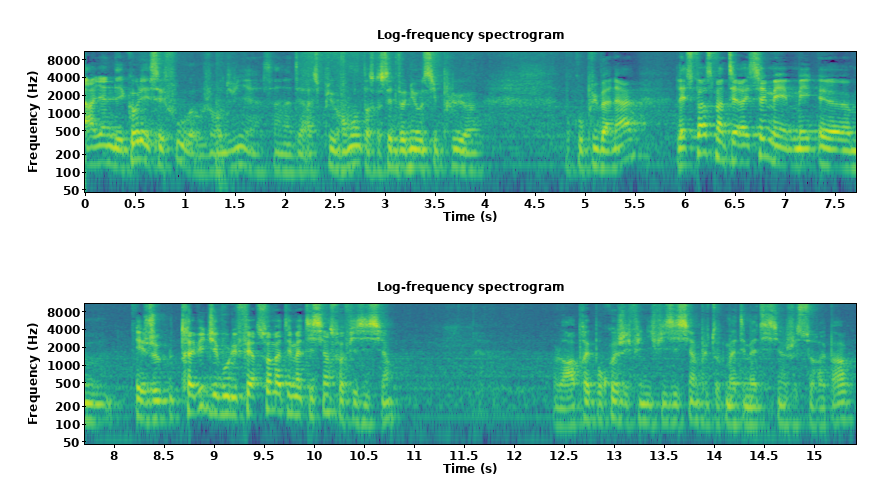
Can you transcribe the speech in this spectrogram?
Ariane décoller. C'est fou. Aujourd'hui, ça n'intéresse plus grand monde parce que c'est devenu aussi plus, euh, beaucoup plus banal. L'espace m'intéressait, mais, mais euh, et je, très vite j'ai voulu faire soit mathématicien, soit physicien. Alors après, pourquoi j'ai fini physicien plutôt que mathématicien, je ne saurais pas.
